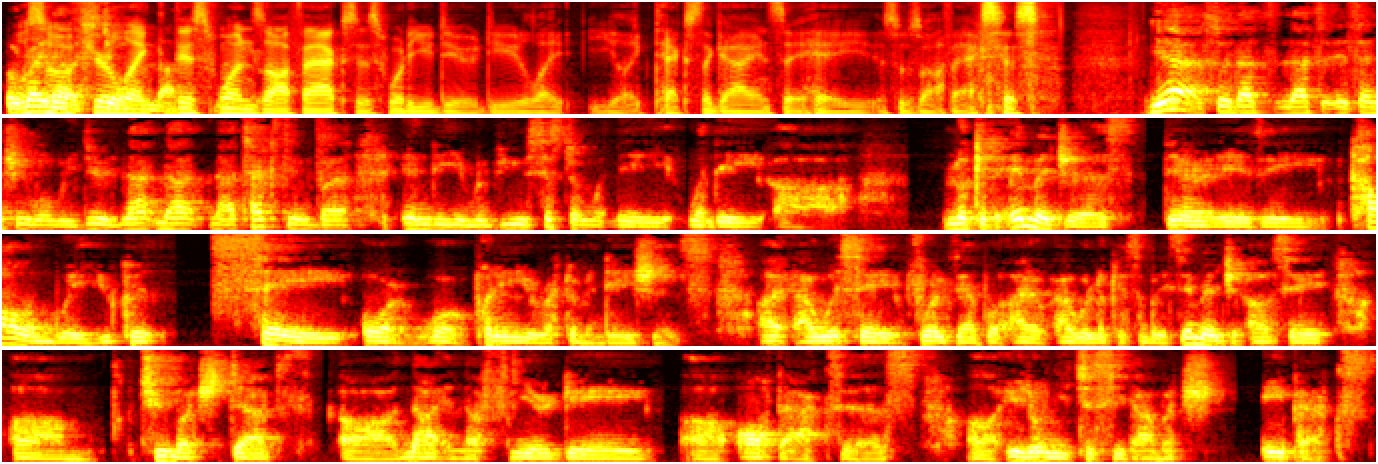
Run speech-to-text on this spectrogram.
But well, right so now, if you're like this one's off axis, what do you do? Do you like you like text the guy and say, "Hey, this was off axis"? Yeah, so that's that's essentially what we do. Not not not texting, but in the review system when they when they uh, look at the images, there is a column where you could say or, or put in your recommendations. I, I would say, for example, I, I, would look at somebody's image. I would say um, too much depth, uh, not enough near gain, uh, off axis. Uh, you don't need to see that much apex.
